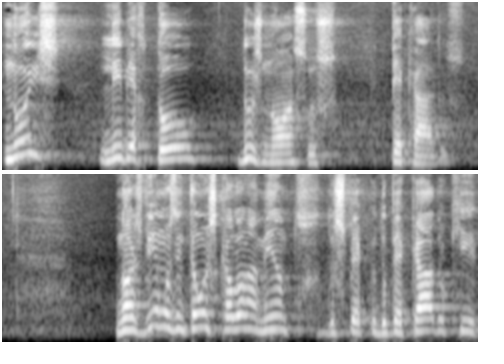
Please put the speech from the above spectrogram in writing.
nos libertou dos nossos pecados. Nós vimos então o escalonamento do pecado que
